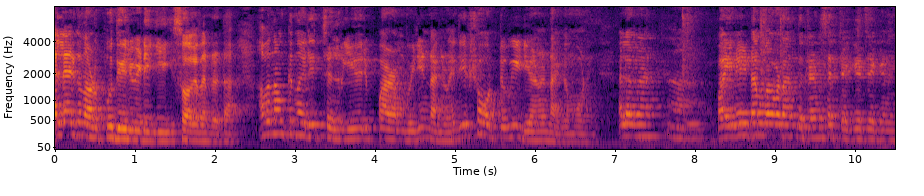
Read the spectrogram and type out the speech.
എല്ലാവർക്കും നമ്മുടെ പുതിയൊരു വീഡിയോക്ക് സ്വാഗതം കേട്ടാ. അപ്പൊ നമുക്കിന്ന് ഒരു ചെറിയൊരു പഴംപൊരി ഉണ്ടാക്കണം. ഒരു ഷോർട്ട് വീഡിയോ ആണ് ഉണ്ടാക്കാൻ പോണേ. അല്ല അപ്പൊ അതിനായിട്ട് അമ്മ ഇവിടെ എന്തൊക്കെയാണ് സെറ്റ് ആക്കി വെച്ചേക്കണേ?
